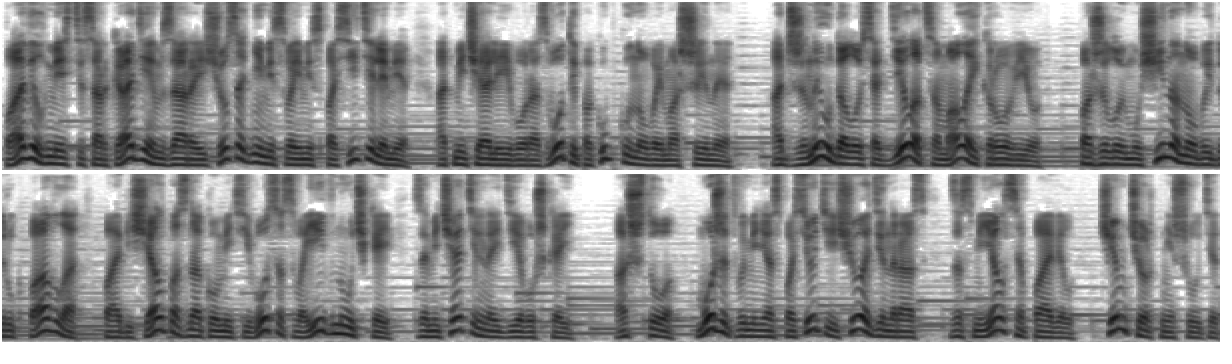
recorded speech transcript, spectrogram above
Павел вместе с Аркадием, Зара еще с одними своими спасителями отмечали его развод и покупку новой машины – от жены удалось отделаться малой кровью. Пожилой мужчина, новый друг Павла, пообещал познакомить его со своей внучкой, замечательной девушкой. «А что, может вы меня спасете еще один раз?» – Засмеялся Павел, чем черт не шутит.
